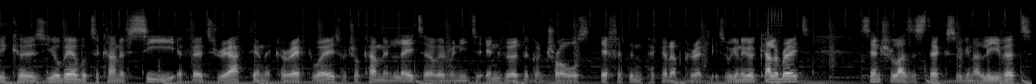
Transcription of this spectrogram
because you'll be able to kind of see if it's reacting the correct ways, which will come in later when we need to invert the controls if it didn't pick it up correctly. So we're to go calibrate, centralize the sticks. We're to leave it.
